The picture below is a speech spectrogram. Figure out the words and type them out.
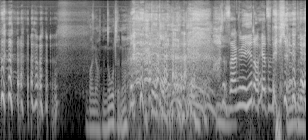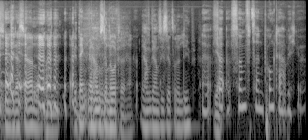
Wir wollen ja auch eine Note, ne? oh, das sagen wir hier doch jetzt nicht. Endlich, wenn Sie das hören. Wir denken wir an unsere Note. Ja. Wir, haben, wir haben Sie jetzt alle lieb. Äh, ja. 15 Punkte habe ich gehört.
